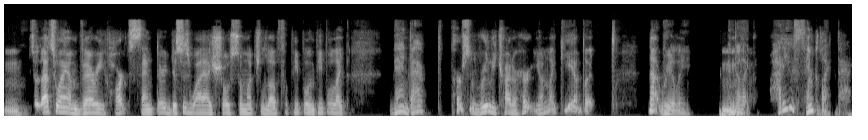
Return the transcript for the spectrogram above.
Mm. So that's why I'm very heart centered. This is why I show so much love for people. And people like, man, that person really tried to hurt you. I'm like, yeah, but not really. And Mm. they're like, how do you think like that?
